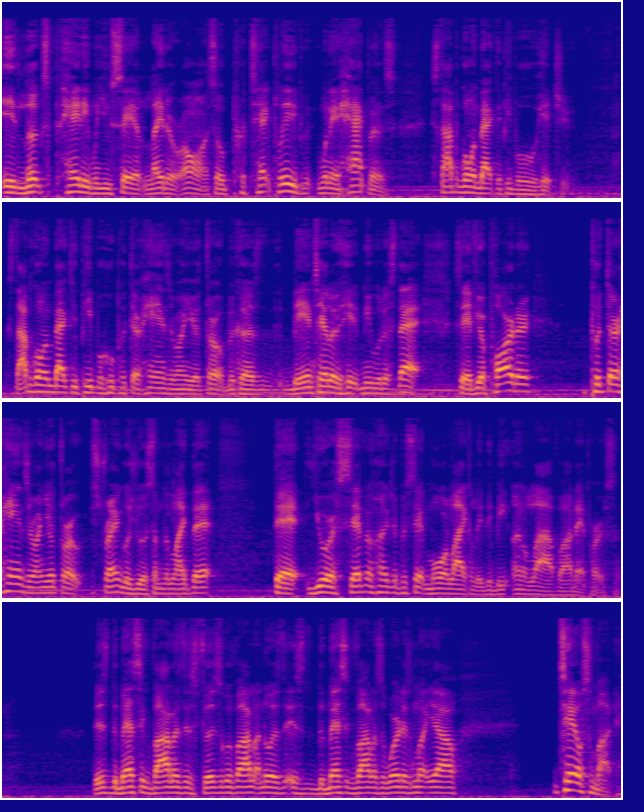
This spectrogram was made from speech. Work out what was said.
It looks petty when you say it later on. So protect, please, when it happens, stop going back to people who hit you. Stop going back to people who put their hands around your throat because Ben Taylor hit me with a stat. Say if your partner put their hands around your throat, strangles you or something like that, that you are 700% more likely to be unalive by that person. This domestic violence, this physical violence. I know it's, it's domestic violence a word as much, y'all. Tell somebody.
